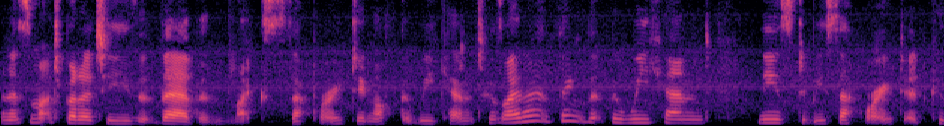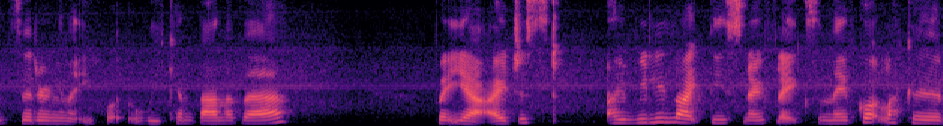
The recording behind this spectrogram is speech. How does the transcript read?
and it's much better to use it there than like separating off the weekend because I don't think that the weekend needs to be separated considering that you've got the weekend banner there. But yeah, I just, I really like these snowflakes and they've got like a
